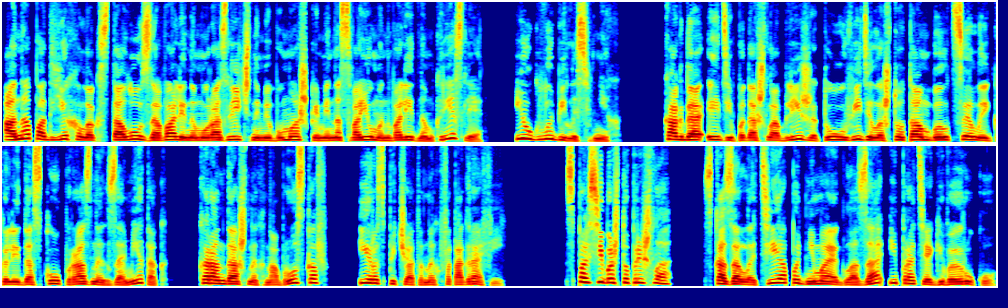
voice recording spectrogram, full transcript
Она подъехала к столу, заваленному различными бумажками на своем инвалидном кресле, и углубилась в них. Когда Эдди подошла ближе, то увидела, что там был целый калейдоскоп разных заметок, карандашных набросков и распечатанных фотографий. «Спасибо, что пришла», — сказала Тия, поднимая глаза и протягивая руку.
